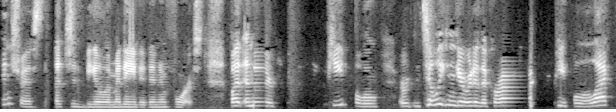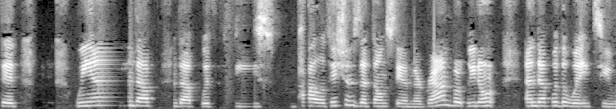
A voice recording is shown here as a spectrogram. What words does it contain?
interest that should be eliminated and enforced. But another people, or until we can get rid of the corrupt people elected, we end up end up with these politicians that don't stand their ground, but we don't end up with a way to.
